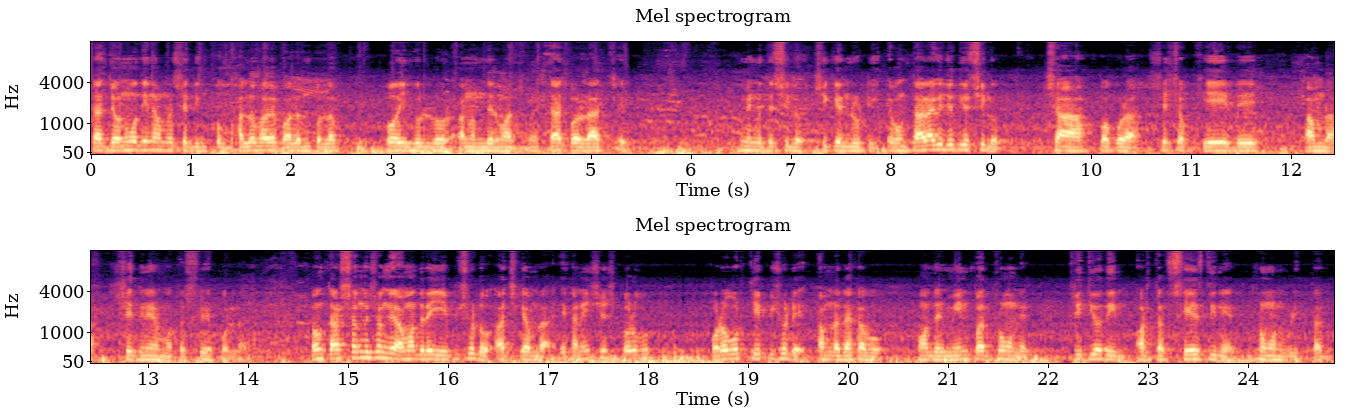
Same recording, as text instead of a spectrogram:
তার জন্মদিন আমরা সেদিন খুব ভালোভাবে পালন করলাম। হই হুল্লোড় আনন্দের মাধ্যমে। তারপর রাত্রে মেনুতে ছিল চিকেন রুটি এবং তার আগে যদিও ছিল চা, পকোড়া, সেসব খেয়ে দিয়ে আমরা সেদিনের মতো শুয়ে পড়লাম। এবং তার সঙ্গে সঙ্গে আমাদের এই এপিসোডও আজকে আমরা এখানেই শেষ করব। পরবর্তী এপিসোডে আমরা দেখাবো আমাদের মেনপাত ভ্রমণের তৃতীয় দিন, অর্থাৎ শেষ দিনের ভ্রমণ বৃত্তান্ত।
